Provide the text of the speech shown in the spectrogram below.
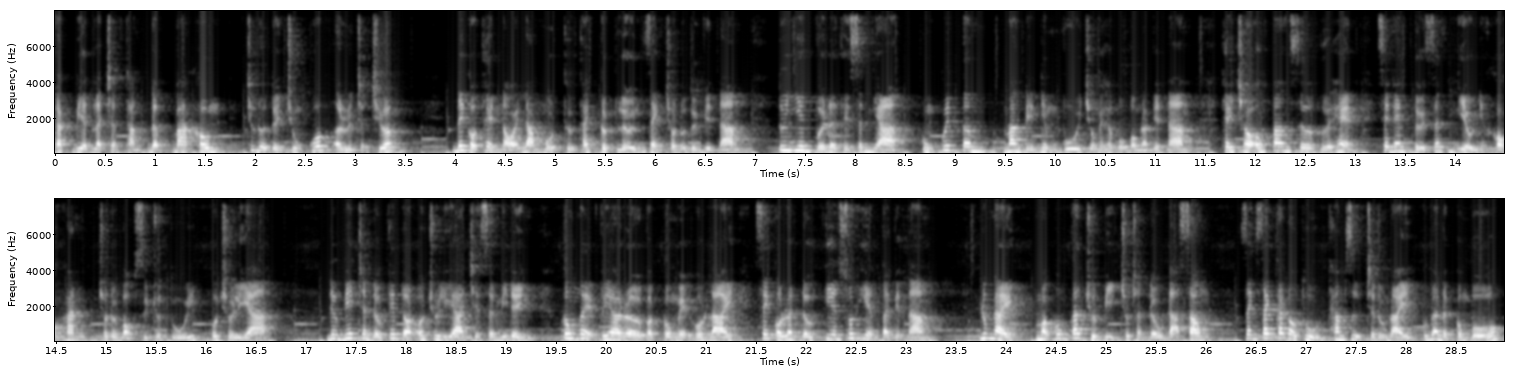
đặc biệt là trận thắng đậm 3-0 trước đội tuyển Trung Quốc ở lượt trận trước. Đây có thể nói là một thử thách cực lớn dành cho đội tuyển Việt Nam. Tuy nhiên với lợi thế sân nhà cùng quyết tâm mang đến niềm vui cho người hâm mộ bóng đá Việt Nam, thầy trò ông Park Hang-seo hứa hẹn sẽ đem tới rất nhiều những khó khăn cho đội bóng xứ chuột túi Australia. Được biết trận đấu tiếp đón Australia trên sân Mỹ Đình, công nghệ VR và công nghệ goal line sẽ có lần đầu tiên xuất hiện tại Việt Nam. Lúc này, mọi công tác chuẩn bị cho trận đấu đã xong, danh sách các cầu thủ tham dự trận đấu này cũng đã được công bố.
